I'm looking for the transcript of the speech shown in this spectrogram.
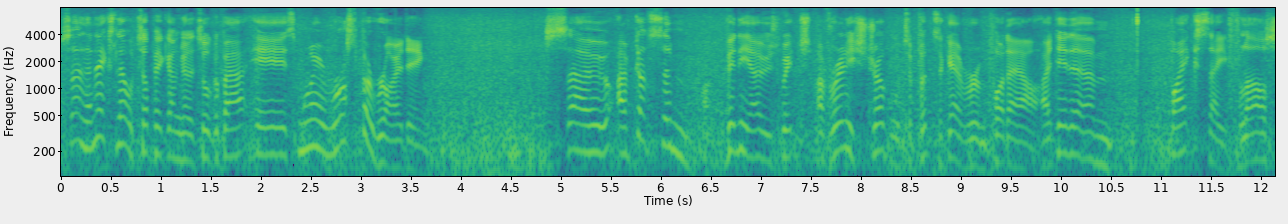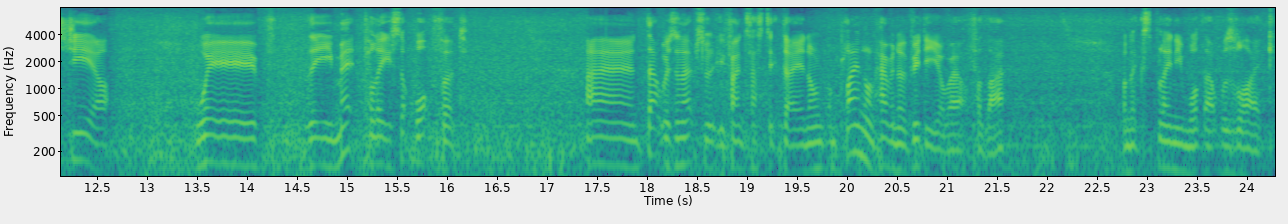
So the next little topic I'm going to talk about is my Rospa riding. So I've got some videos which I've really struggled to put together and put out. I did um, Bike Safe last year with the Met Police at Watford. And that was an absolutely fantastic day and I'm, I'm planning on having a video out for that and explaining what that was like.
